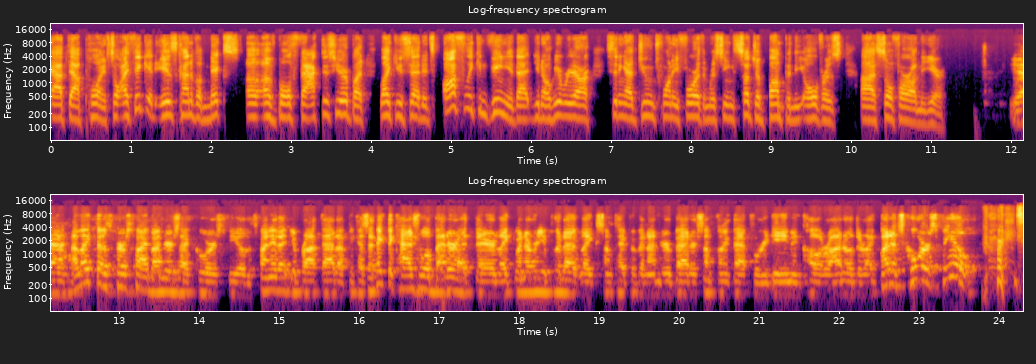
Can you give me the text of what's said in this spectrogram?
at that point. So I think it is kind of a mix of, of both factors here. But like you said, it's awfully convenient that you know here we are sitting at June 24th and we're seeing such a bump in the overs uh, so far on the year. Yeah, I like those first five unders at Coors Field. It's funny that you brought that up because I think the casual better out there, like whenever you put out like some type of an under bet or something like that for a game in Colorado, they're like, but it's Coors Field. Right?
